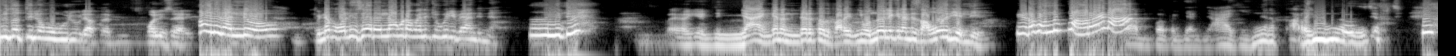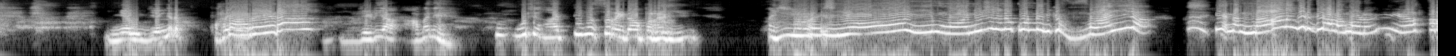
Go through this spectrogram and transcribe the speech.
വിധത്തിലും ഊരൂല പോലീസുകാർ അവന് തല്ലുവോ പിന്നെ പോലീസുകാരെല്ലാം കൂടെ വലിച്ചു ഊരി പാന്റിനെ. എന്നിട്ട്? ഞാൻ എങ്ങനെ നിന്റെ അടുത്ത് അത് പറയും? നീ ഒന്നുമില്ലെങ്കിൽ എന്റെ സഹോദരിയല്ലേ? ഇട ഒന്ന് പറയടാ. ഞാൻ ഇങ്ങനെ പറയുന്നത് ഞാൻ എങ്ങനെ പറയും? പറയടാ. എടി അവനെ ഒരു അടിവസറ ഇടാ പറയടി. അയ്യോ. അയ്യോ ഈ മനുഷ്യനെ കൊണ്ട് എനിക്ക് വയ്യ. എന്നെ നാണം അടങ്ങോളൂ എത്ര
